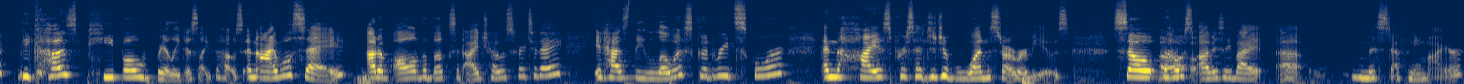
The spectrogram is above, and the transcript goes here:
because people really dislike the host, and I will say, out of all of the books that I chose for today, it has the lowest Goodreads score and the highest percentage of one star reviews. So the host, Oh. obviously by uh, Miss Stephanie Meyer,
